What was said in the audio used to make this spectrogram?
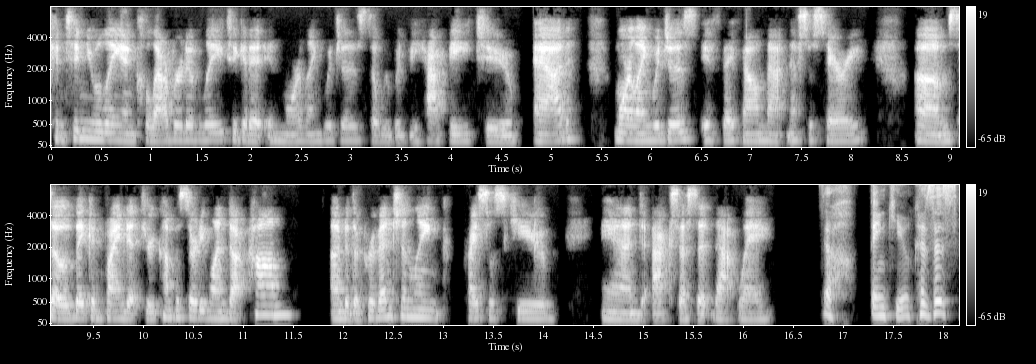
continually and collaboratively to get it in more languages. So we would be happy to add more languages if they found that necessary. Um, so they can find it through compass31.com under the prevention link, Priceless Cube, and access it that way. Ugh, thank you. Because this,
